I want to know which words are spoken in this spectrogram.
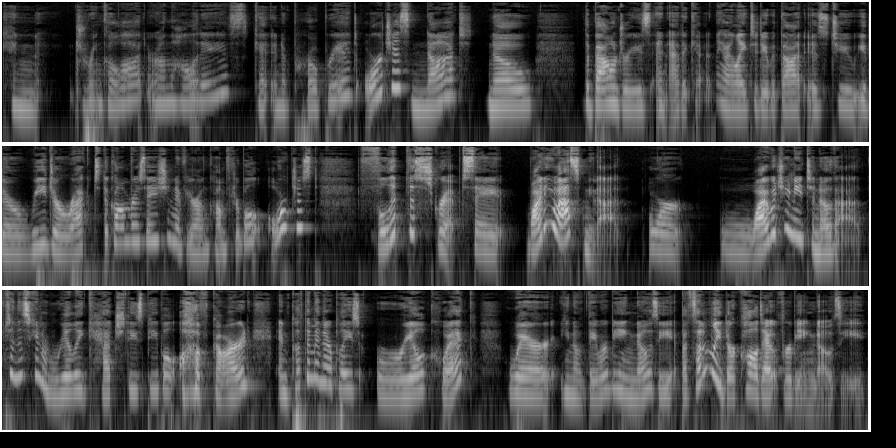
can drink a lot around the holidays, get inappropriate, or just not know the boundaries and etiquette. The thing I like to do with that is to either redirect the conversation if you're uncomfortable or just flip the script. Say, why do you ask me that? Or why would you need to know that? And this can really catch these people off guard and put them in their place real quick where, you know, they were being nosy, but suddenly they're called out for being nosy.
